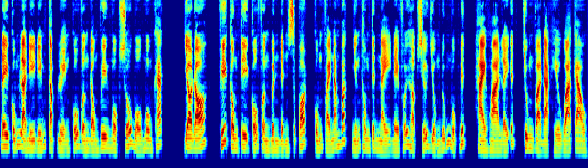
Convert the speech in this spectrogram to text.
đây cũng là địa điểm tập luyện của vận động viên một số bộ môn khác. Do đó, phía công ty cổ phần Bình Định Sport cũng phải nắm bắt những thông tin này để phối hợp sử dụng đúng mục đích, hài hòa lợi ích chung và đạt hiệu quả cao.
